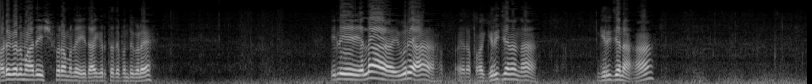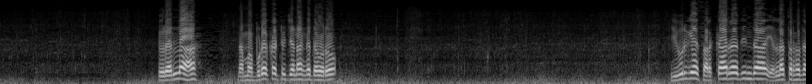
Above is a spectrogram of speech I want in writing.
ಪಡಗಲ್ ಮಹದೇಶ್ವರ ಮಲೆ ಇದಾಗಿರ್ತದೆ ಬಂಧುಗಳೇ. ಇಲ್ಲಿ ಎಲ್ಲ ಇವರೇ ಏನಪ್ಪ ಗಿರಿಜನನ, ಗಿರಿಜನ? ಇವರೆಲ್ಲ ನಮ್ಮ ಬುಡಕಟ್ಟು ಜನಾಂಗದವರು. ಇವ್ರಿಗೆ ಸರ್ಕಾರದಿಂದ ಎಲ್ಲ ತರಹದ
